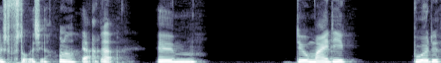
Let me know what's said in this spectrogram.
hvis du forstår, hvad jeg siger. 100. Ja. ja. Øhm, det er jo mig, de ikke burde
